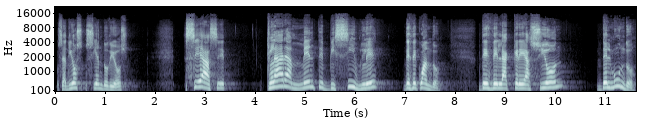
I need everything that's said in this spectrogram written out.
o sea, Dios siendo Dios, se hace claramente visible desde cuándo? Desde la creación del mundo.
